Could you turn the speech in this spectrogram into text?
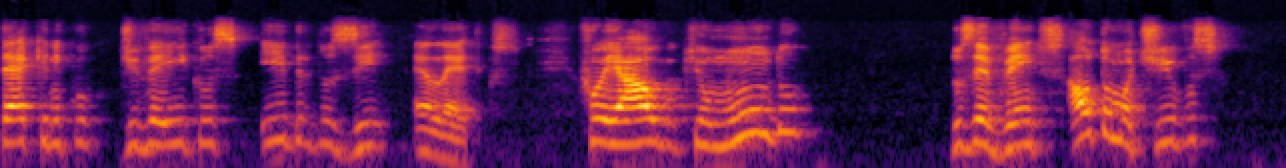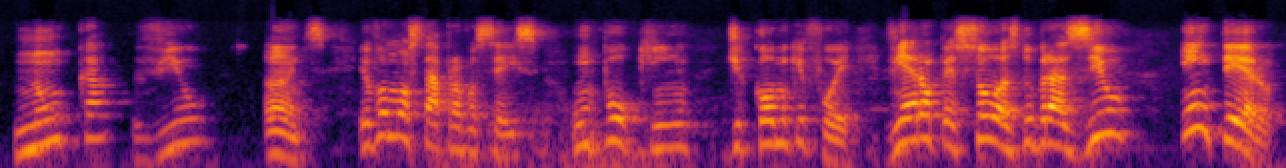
técnico de veículos híbridos e elétricos. Foi algo que o mundo dos eventos automotivos nunca viu antes. Eu vou mostrar para vocês um pouquinho de como que foi. Vieram pessoas do Brasil inteiro.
